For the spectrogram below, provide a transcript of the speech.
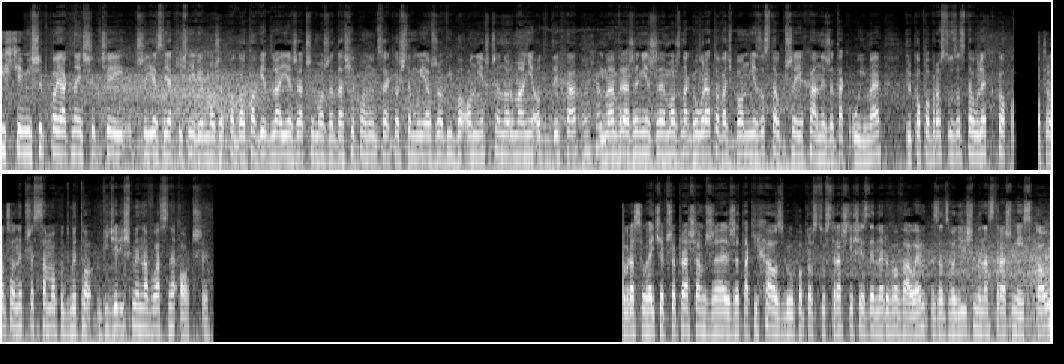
Piszcie mi szybko jak najszybciej, czy jest jakieś, nie wiem, może pogotowie dla jeża, czy może da się pomóc jakoś temu jeżowi, bo on jeszcze normalnie oddycha i mam wrażenie, że można go uratować, bo on nie został przejechany, że tak ujmę, tylko po prostu został lekko potrącony przez samochód. My to widzieliśmy na własne oczy. Dobra, słuchajcie, przepraszam, że, że taki chaos był, po prostu strasznie się zdenerwowałem. Zadzwoniliśmy na Straż Miejską e,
